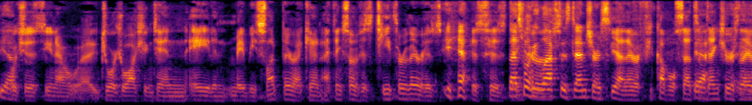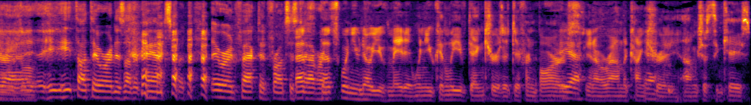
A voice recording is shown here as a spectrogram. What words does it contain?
Yeah. Which is, you know, uh, George Washington ate and maybe slept there. I can't. I think some of his teeth are there. His, Yeah. his, his. That's where he left his dentures. Yeah, there are a few couple sets of dentures there. He, he thought they were in his other pants, but they were in fact at Francis That's, Tavern. that's when you know you've made it when you can leave dentures at different bars, Yeah. you know, around the country, um, just in case.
